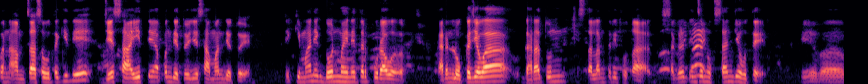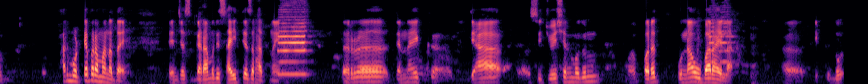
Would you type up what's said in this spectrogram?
पण आमचं असं होतं की ते जे साहित्य आपण देतोय जे सामान देतोय ते किमान एक दोन महिने तर पुरावं. कारण लोक जेव्हा घरातून स्थलांतरित होतात सगळं त्यांचं नुकसान जे होते ते फार मोठ्या प्रमाणात आहे. त्यांच्या घरामध्ये साहित्यच राहत नाही. तर त्यांना एक त्या सिच्युएशनमधून परत पुन्हा उभा राहायला एक दो,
